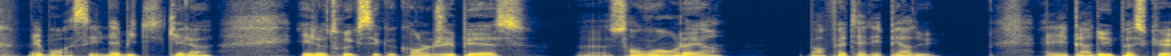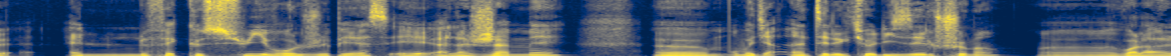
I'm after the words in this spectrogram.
mais bon, c'est une habitude est là. Et le truc, c'est que quand le GPS euh, s'envoie en l'air, ben, en fait, elle est perdue. Elle est perdue parce que elle ne fait que suivre le GPS et elle n'a jamais, on va dire, intellectualisé le chemin. voilà,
